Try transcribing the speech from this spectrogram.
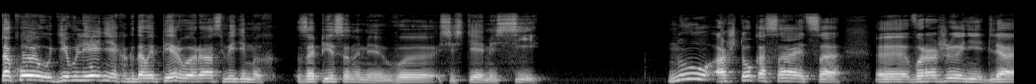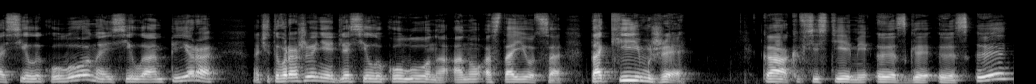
такое удивление, когда мы первый раз видим их записанными в системе C. Ну, а что касается э, выражений для силы кулона и силы ампера, значит, выражение для силы кулона, оно остается таким же, как в системе СГСЭ,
